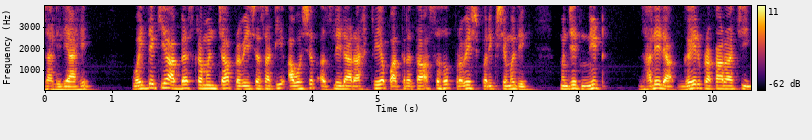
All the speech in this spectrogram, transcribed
झालेली आहे. वैद्यकीय अभ्यासक्रमांच्या प्रवेशासाठी आवश्यक असलेल्या राष्ट्रीय पात्रतासह प्रवेश परीक्षेमध्ये म्हणजे नीट झालेल्या गैरप्रकाराची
